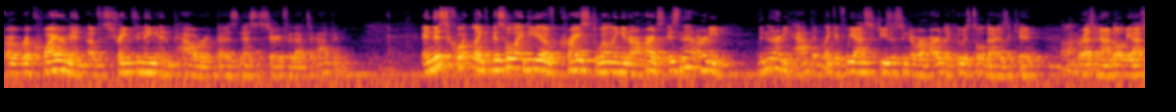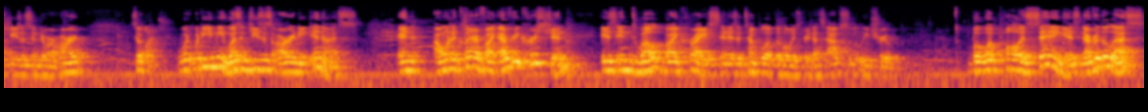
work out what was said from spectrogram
requirement of strengthening and power that is necessary for that to happen. And this, like this whole idea of Christ dwelling in our hearts, isn't that already, didn't that already happen? Like if we ask Jesus into our heart, like who was told that as a kid? or as an adult, we ask Jesus into our heart. So, what, what do you mean? Wasn't Jesus already in us? And I want to clarify every Christian is indwelt by Christ and is a temple of the Holy Spirit. That's absolutely true. But what Paul is saying is, nevertheless,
